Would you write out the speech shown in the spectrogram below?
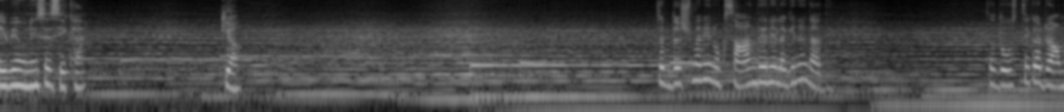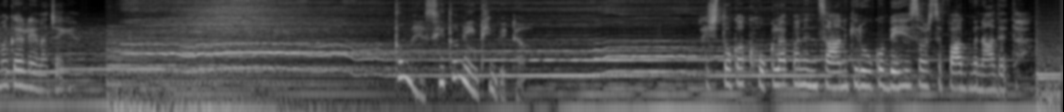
ये भी उन्हीं से सीखा है। क्या? जब दुश्मनी नुकसान देने लगी ना दादी तो दोस्ती का ड्रामा कर लेना चाहिए। तुम ऐसी तो नहीं थी बेटा। रिश्तों का खोखलापन इंसान की रूह को बेहस और सिफाक बना देता है।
